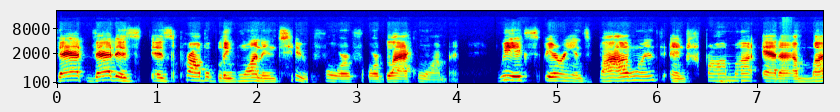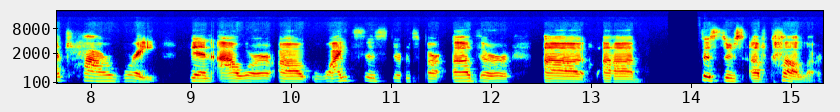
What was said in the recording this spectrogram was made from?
that that is is probably one in two for for Black women. We experience violence and trauma at a much higher rate than our uh, white sisters or other uh, uh, sisters of color.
